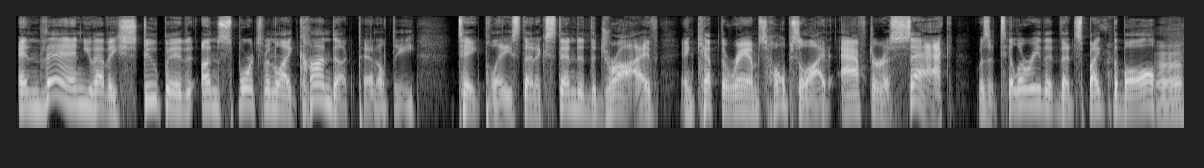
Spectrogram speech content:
And then you have a stupid, unsportsmanlike conduct penalty take place that extended the drive and kept the Rams' hopes alive after a sack. Was it Tillery that, that spiked the ball uh-huh.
